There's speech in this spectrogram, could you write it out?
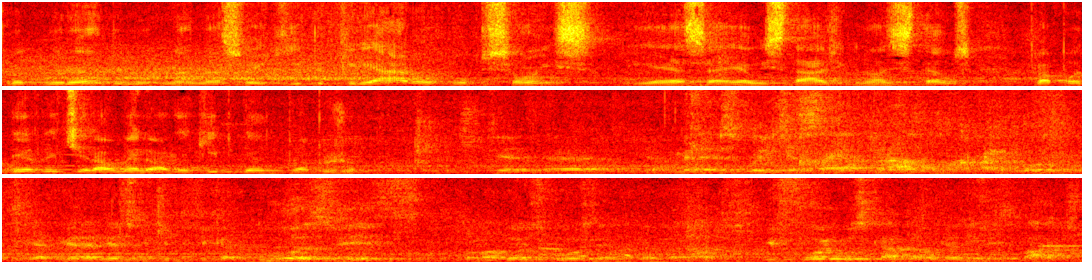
procurando na, na, sua equipe criar opções, e esse é o estágio que nós estamos, para poder retirar o melhor da equipe dentro do próprio jogo. É, é, a primeira vez que o Corinthians sai atrás do marcador, e a primeira vez que a equipe fica duas vezes, toma dois gols dentro do campeonato, e foi buscar pelo menos o empate.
